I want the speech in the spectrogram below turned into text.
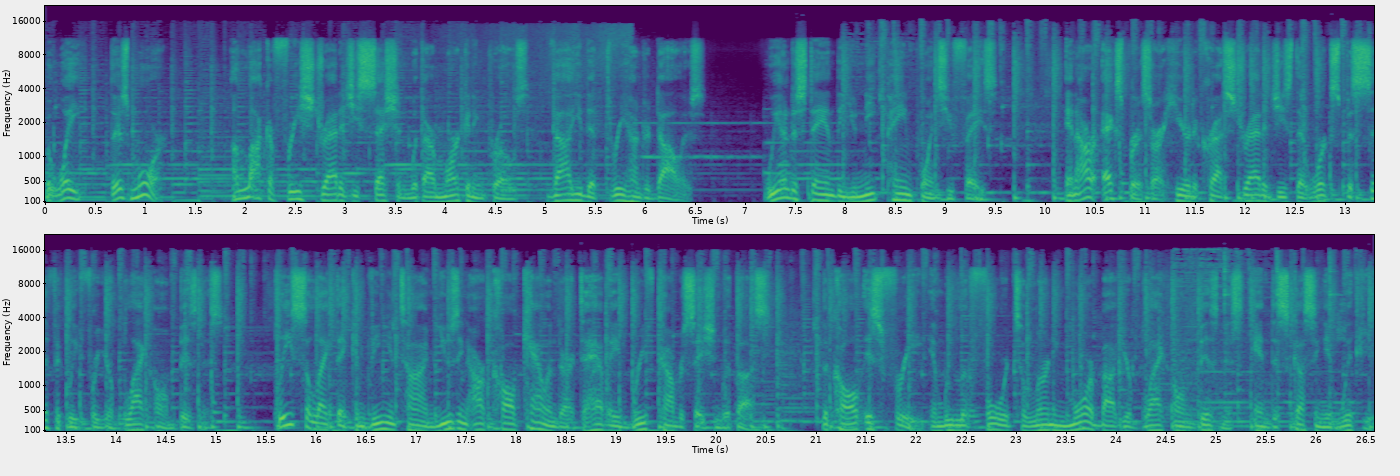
But wait, there's more. Unlock a free strategy session with our marketing pros valued at $300. We understand the unique pain points you face and our experts are here to craft strategies that work specifically for your black owned business. Please select a convenient time using our call calendar to have a brief conversation with us. The call is free, and we look forward to learning more about your Black owned business and discussing it with you.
